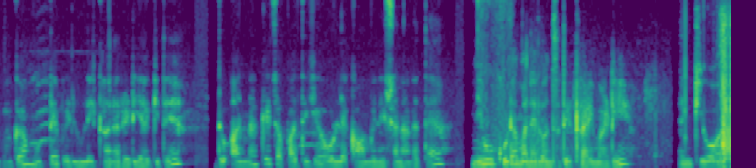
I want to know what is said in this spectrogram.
ಇವಾಗ ಮೊಟ್ಟೆ ಬೆಳ್ಳುಳ್ಳಿ ಖಾರ ರೆಡಿಯಾಗಿದೆ ಇದು ಅನ್ನಕ್ಕೆ ಚಪಾತಿಗೆ ಒಳ್ಳೆ ಕಾಂಬಿನೇಷನ್ ಆಗುತ್ತೆ. ನೀವು ಕೂಡ ಮನೇಲಿ ಒಂದ್ಸತಿ ಟ್ರೈ ಮಾಡಿ. ಥ್ಯಾಂಕ್ ಯು ಆಲ್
